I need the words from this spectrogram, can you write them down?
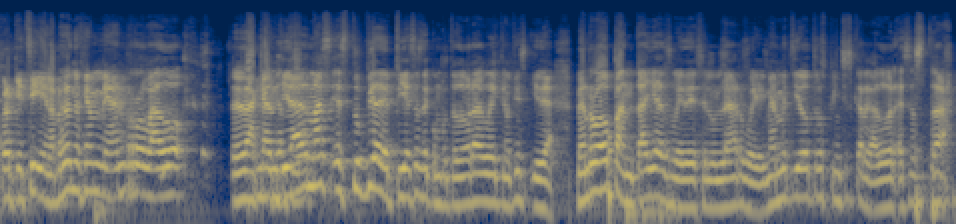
Porque sí, en la plaza de tecnología me han robado la cantidad más estúpida de piezas de computadora, güey, que no tienes idea. Me han robado pantallas, güey, de celular, güey. Me han metido otros pinches cargadores. Eso está...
